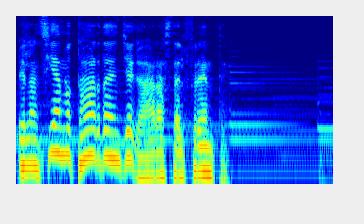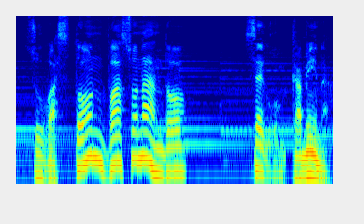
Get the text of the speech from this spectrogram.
El anciano tarda en llegar hasta el frente. Su bastón va sonando según camina.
